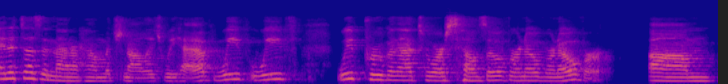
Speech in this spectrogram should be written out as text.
and it doesn't matter how much knowledge we have. We've we've we've proven that to ourselves over and over and over. Um,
